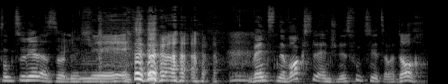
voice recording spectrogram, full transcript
funktioniert das so nicht. Nee. Wenn es eine Voxel-Engine ist, funktioniert es aber doch.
